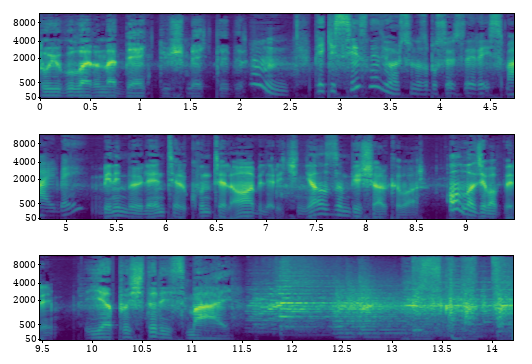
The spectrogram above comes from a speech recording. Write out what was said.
duygularına denk düşmektedir. Hmm, peki siz ne diyorsunuz bu sözlere İsmail Bey? Benim böyle entel kuntel abiler için yazdığım bir şarkı var. Onunla cevap vereyim. Yapıştır İsmail. Kim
